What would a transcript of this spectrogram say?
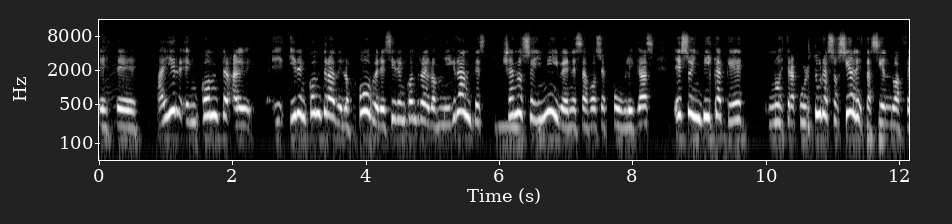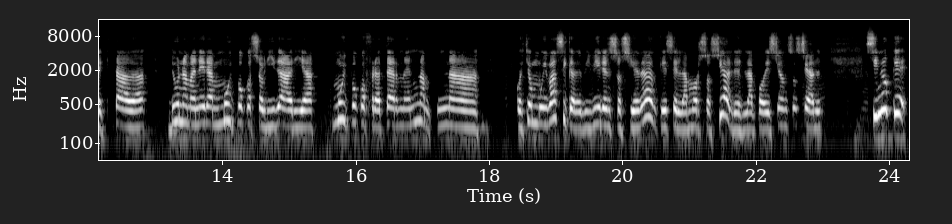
este, a ir en contra, al, ir en contra de los pobres, ir en contra de los migrantes, ya no se inhiben esas voces públicas. Eso indica que nuestra cultura social está siendo afectada de una manera muy poco solidaria, muy poco fraterna, en una, cuestión muy básica de vivir en sociedad, que es el amor social, es la cohesión social, sino que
